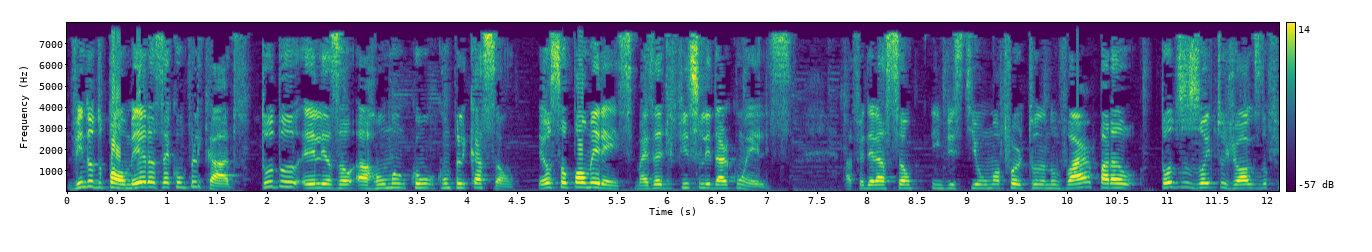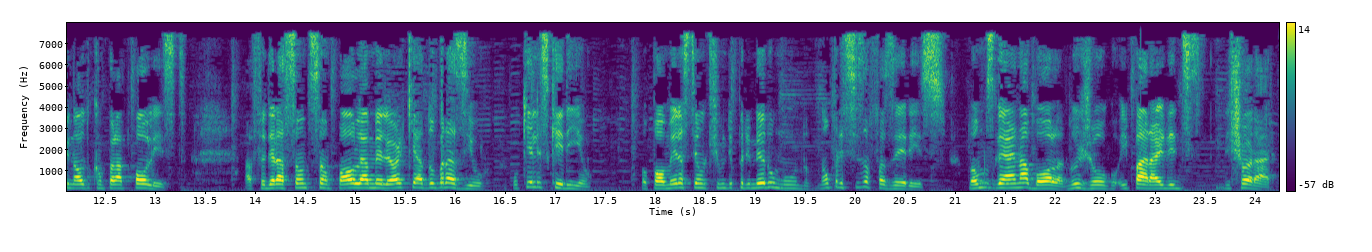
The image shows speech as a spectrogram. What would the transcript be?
Vindo do Palmeiras é complicado, tudo eles arrumam com complicação. Eu sou palmeirense, mas é difícil lidar com eles. A federação investiu uma fortuna no VAR para todos os oito jogos do final do Campeonato Paulista. A Federação de São Paulo é a melhor que a do Brasil. O que eles queriam? O Palmeiras tem um time de primeiro mundo, não precisa fazer isso. Vamos ganhar na bola, no jogo e parar de, de chorar.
